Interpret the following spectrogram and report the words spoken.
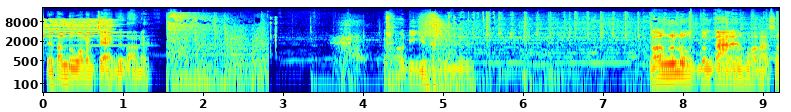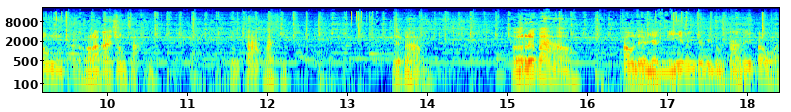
เดี๋ยวต้องดูว่ามันแจกหรือเปล่านะ ก็เข้าดีอยู่นะ เราต้องลุ้นลงดวงตานะพอละช่องเอ่อพอละอายช่องสามนะดวงตาพระอาทิตย์หรือเปล่าเออหรือเปล่าเข้าเร็วอย่างนี้มันจะมีดวงตาให้เป้าวะ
